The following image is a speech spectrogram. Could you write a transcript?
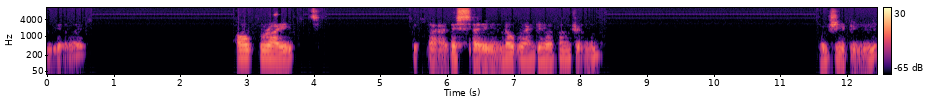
Yeah. All right. Uh, this is a node wrangler function. GB.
